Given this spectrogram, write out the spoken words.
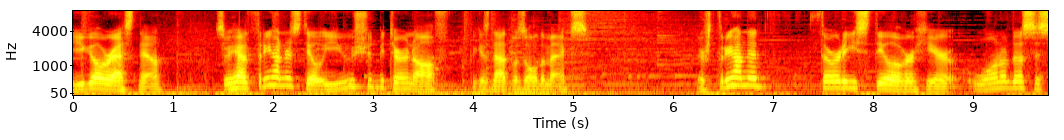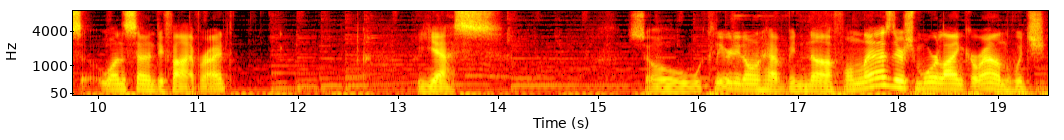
You go rest now. So we have 300 steel. You should be turned off because that was all the mechs. There's 330 steel over here. One of those is 175, right? Yes. So we clearly don't have enough, unless there's more lying around, which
